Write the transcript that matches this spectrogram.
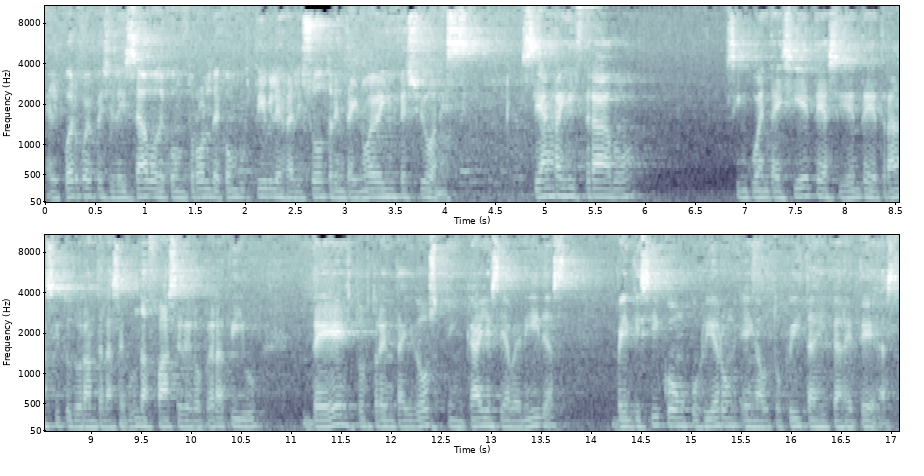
El Cuerpo Especializado de Control de Combustibles realizó 39 inspecciones. Se han registrado 57 accidentes de tránsito durante la segunda fase del operativo. De estos, 32 en calles y avenidas, 25 ocurrieron en autopistas y carreteras.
